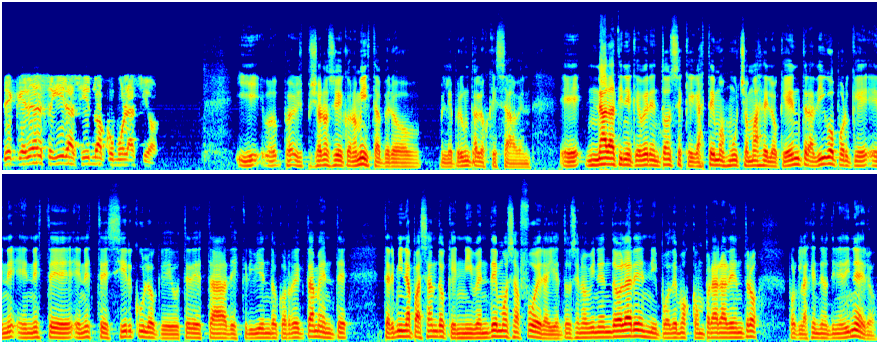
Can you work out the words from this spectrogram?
de querer seguir haciendo acumulación. Y yo no soy economista, pero le pregunto a los que saben. Eh, nada tiene que ver entonces que gastemos mucho más de lo que entra. Digo porque en, este, en este círculo que usted está describiendo correctamente, termina pasando que ni vendemos afuera y entonces no vienen dólares, ni podemos comprar adentro porque la gente no tiene dinero.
